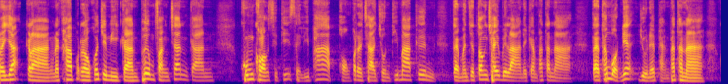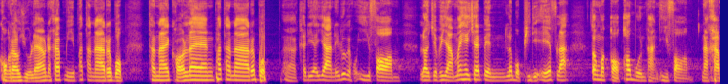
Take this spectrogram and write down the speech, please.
ระยะกลางนะครับ เราก็จะมีการเพิ่มฟังก์ชันการ คุ้มครองสิทธิเสรีภาพของประชาชนที่มากขึ้น แต่มันจะต้องใช้เวลาในการพัฒนา แต่ทั้งหมดเนี่ยอยู่ในแผนพัฒนาของเราอยู่แล้วนะครับ มีพัฒนาระบบทนายขอแรงพัฒนาระบบคดีอาญาในรูปแบบของ e-form เราจะพยายามไม่ให้ใช้เป็นระบบ PDF ละ ต้องมากรอกข้อมูลผ่าน e-form นะครับ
